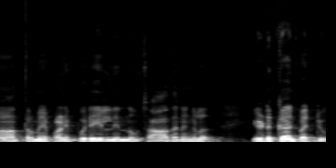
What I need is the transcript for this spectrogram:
മാത്രമേ പണിപ്പുരയിൽ നിന്നും സാധനങ്ങൾ എടുക്കാൻ പറ്റൂ.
